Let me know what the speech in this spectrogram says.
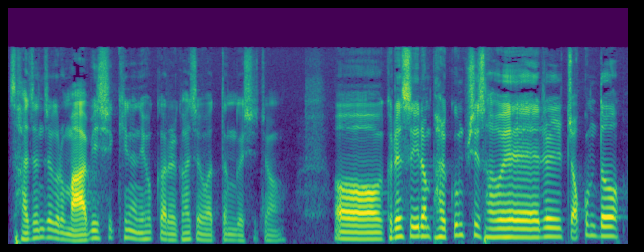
사전적으로 마비시키는 효과를 가져왔던 것이죠. 어, 그래서 이런 팔꿈치 사회를 조금 더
